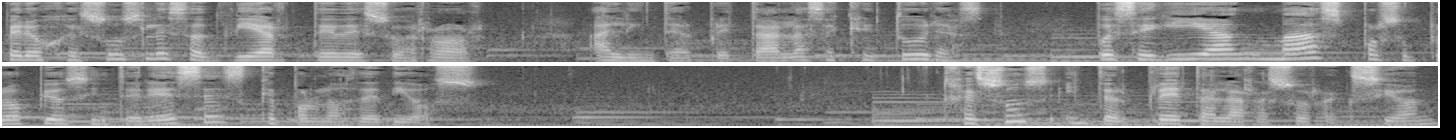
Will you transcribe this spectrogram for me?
Pero Jesús les advierte de su error al interpretar las escrituras, pues seguían más por sus propios intereses que por los de Dios. Jesús interpreta la resurrección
